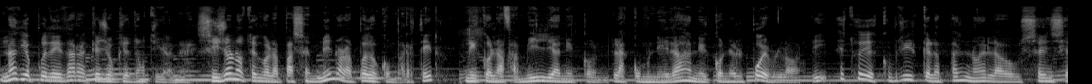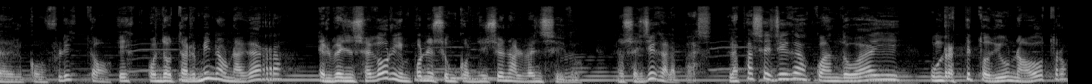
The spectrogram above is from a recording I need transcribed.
Nadie puede dar aquello que no tiene. Si yo no tengo la paz en mí, no la puedo compartir, ni con la familia, ni con la comunidad, ni con el pueblo. Y esto de descubrir que la paz no es la ausencia del conflicto, es cuando termina una guerra, el vencedor impone su condición al vencido no se llega a la paz. La paz se llega cuando hay un respeto de uno a otro,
